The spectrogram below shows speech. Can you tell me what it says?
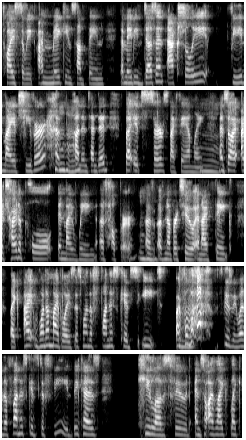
twice a week i'm making something that maybe doesn't actually feed my achiever Mhm. pun intended but it serves my family Mm. and so I, I try to pull in my wing of helper of, Mhm. of number two and i think like i one of my boys is one of the funnest kids to eat Mhm. excuse me one of the funnest kids to feed because he loves food and so i like like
